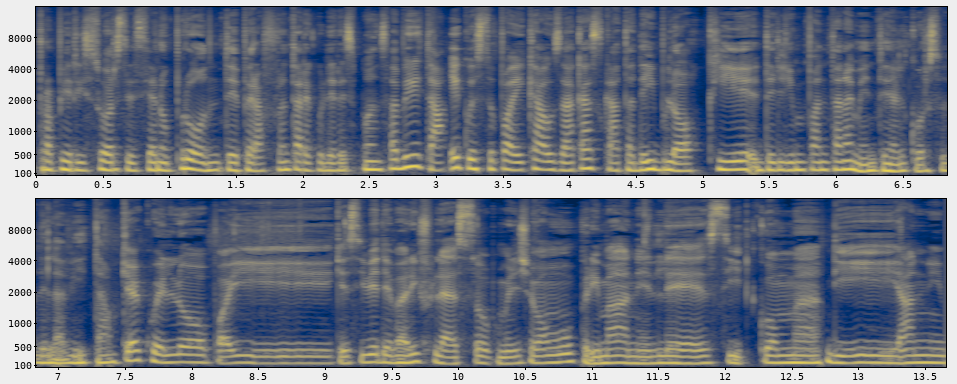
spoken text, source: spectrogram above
proprie risorse siano pronte per affrontare quelle responsabilità e questo poi causa a cascata dei blocchi, degli impantanamenti nel corso della vita. Che è quello poi che si vedeva riflesso, come dicevamo prima, nelle sitcom di anni,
